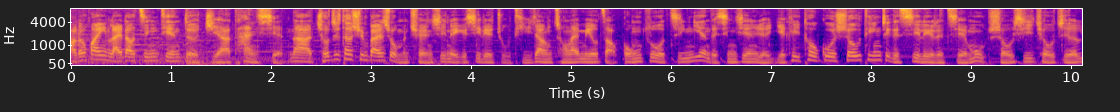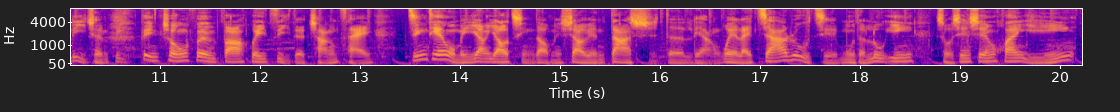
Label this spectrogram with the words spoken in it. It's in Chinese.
好的，欢迎来到今天的职涯探险。那求职特训班是我们全新的一个系列主题，让从来没有找工作经验的新鲜人，也可以透过收听这个系列的节目，熟悉求职的历程，并并充分发挥自己的长才。今天我们一样邀请到我们校园大使的两位来加入节目的录音。首先，先欢迎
